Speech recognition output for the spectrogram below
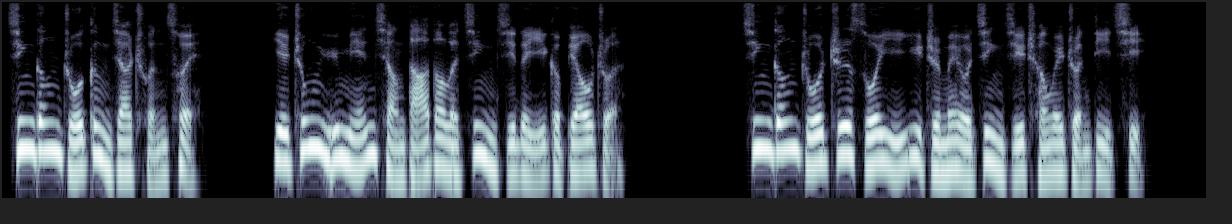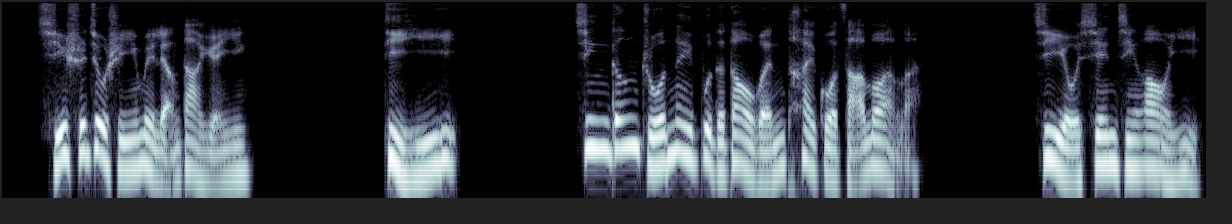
金刚镯更加纯粹，也终于勉强达到了晋级的一个标准。金刚镯之所以一直没有晋级成为准地器，其实就是因为两大原因：第一，金刚镯内部的道纹太过杂乱了，既有仙金奥义，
